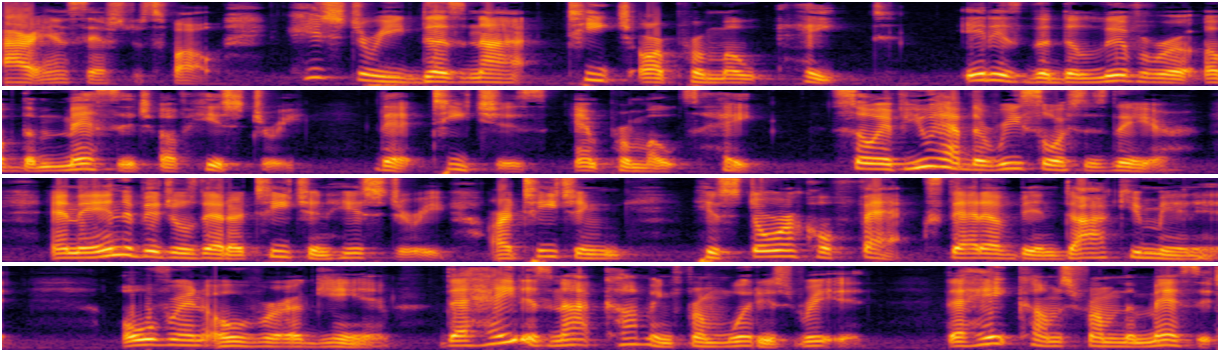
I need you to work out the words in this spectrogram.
our ancestors fought? History does not teach or promote hate. It is the deliverer of the message of history that teaches and promotes hate. So if you have the resources there and the individuals that are teaching history are teaching historical facts that have been documented over and over again, the hate is not coming from what is written. The hate comes from the message.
